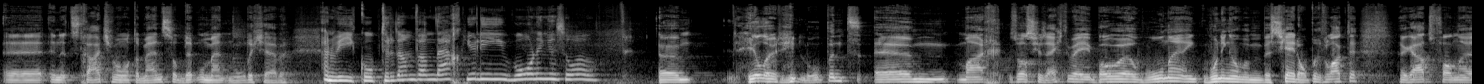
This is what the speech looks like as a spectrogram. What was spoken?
uh, in het straatje van wat de mensen op dit moment nodig hebben. En wie koopt er dan vandaag jullie woningen zoal? Um, heel uiteenlopend. Um, maar zoals gezegd, wij bouwen wonen, woningen op een bescheiden oppervlakte. Dat gaat van uh,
